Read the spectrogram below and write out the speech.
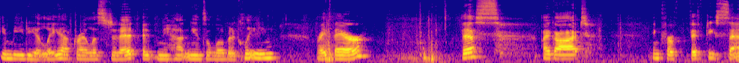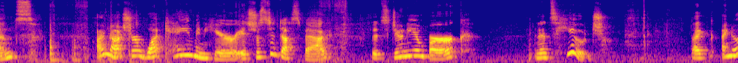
immediately after I listed it. It needs a little bit of cleaning right there. This I got, I think for 50 cents. I'm not sure what came in here. It's just a dust bag. It's Dooney and Bourke and it's huge. Like, I know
